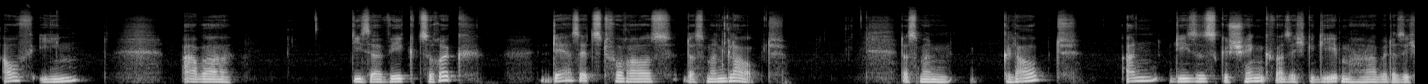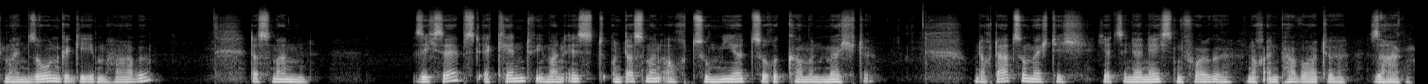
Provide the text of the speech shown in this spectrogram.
auf ihn, aber dieser Weg zurück, der setzt voraus, dass man glaubt. Dass man glaubt an dieses Geschenk, was ich gegeben habe, das ich meinen Sohn gegeben habe, dass man sich selbst erkennt, wie man ist und dass man auch zu mir zurückkommen möchte. Und auch dazu möchte ich jetzt in der nächsten Folge noch ein paar Worte sagen.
